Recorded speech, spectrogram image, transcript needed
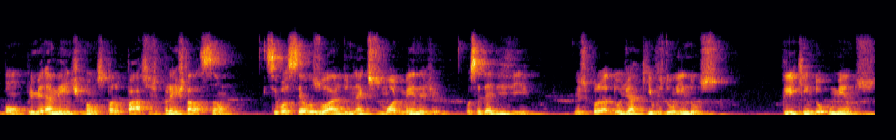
Bom, primeiramente vamos para o passo de pré-instalação. Se você é usuário do Nexus Mod Manager, você deve vir no explorador de arquivos do Windows, clique em Documentos,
